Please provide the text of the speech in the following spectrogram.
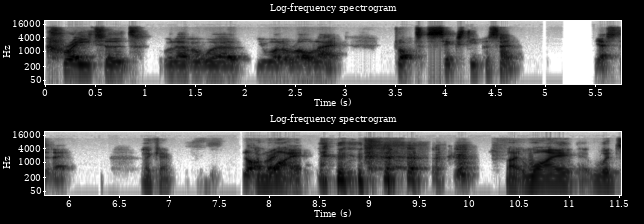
cratered, whatever word you want to roll out, dropped 60% yesterday. Okay. Not and why? like why would,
